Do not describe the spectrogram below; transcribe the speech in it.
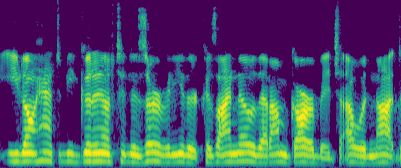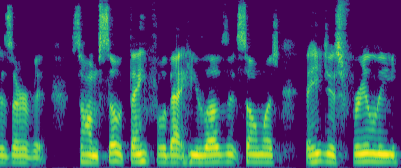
you don't have to be good enough to deserve it either because I know that I'm garbage. I would not deserve it. So I'm so thankful that He loves it so much that He just freely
